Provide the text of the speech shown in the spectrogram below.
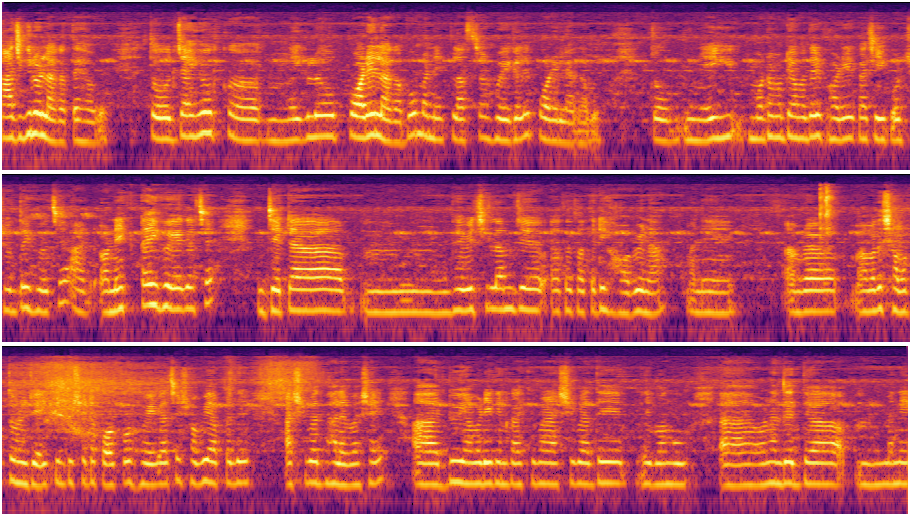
কাজগুলো লাগাতে হবে। তো যাই হোক এগুলো পরে লাগাবো। মানে প্লাস্টার হয়ে গেলে পরে লাগাবো। তো এই মোটামুটি আমাদের ঘরের কাছে এই পর্যন্তই হয়েছে। আর অনেকটাই হয়ে গেছে যেটা ভেবেছিলাম যে এত তাড়াতাড়ি হবে না। মানে আমরা, আমাদের সামর্থ্য অনুযায়ী, কিন্তু সেটা পরপর হয়ে গেছে। সবই আপনাদের আশীর্বাদ, ভালোবাসায়। আর দুই আমার এখানে কাকিমার আশীর্বাদে এবং ওনাদের দেওয়া মানে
